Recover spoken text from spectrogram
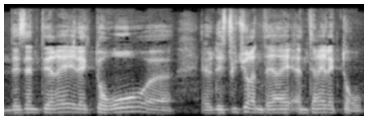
des, intérêts électoraux, euh, des futurs intérêts, intérêts électoraux.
